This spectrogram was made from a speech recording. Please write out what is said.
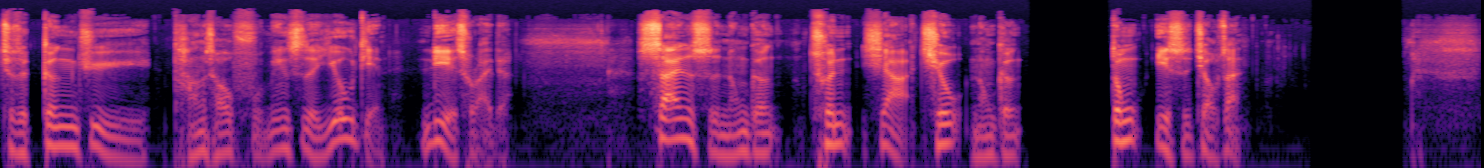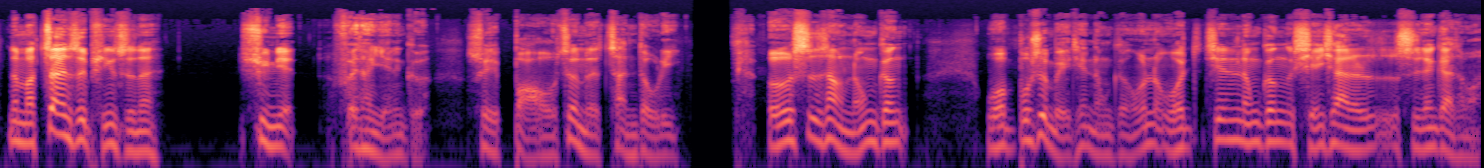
就是根据唐朝府兵制的优点列出来的。三十农耕，春夏秋农耕，冬一时教战。那么战士平时呢，训练非常严格，所以保证了战斗力。而事实上，农耕，我不是每天农耕，我我今天农耕闲下来的时间干什么？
